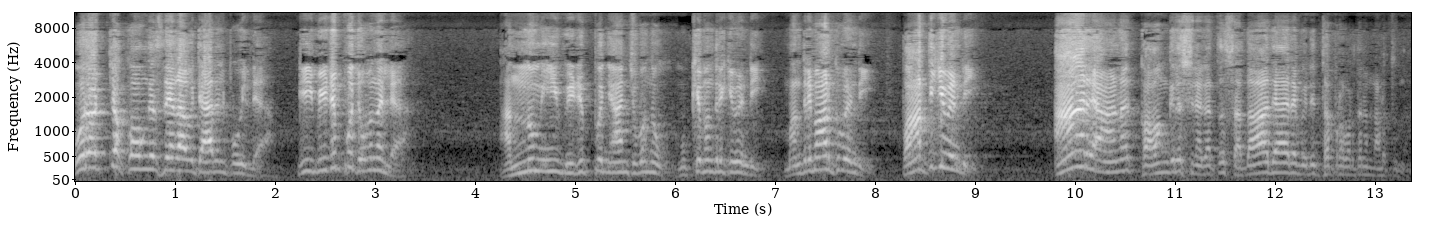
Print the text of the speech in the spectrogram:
ഒരൊറ്റ കോൺഗ്രസ് നേതാവ് ചാനൽ പോയില്ല. ഈ വിഴുപ്പ് ചുമന്നില്ല. അന്നും ഈ വിഴുപ്പ് ഞാൻ ചുമന്നു മുഖ്യമന്ത്രിക്ക് വേണ്ടി മന്ത്രിമാർക്ക് വേണ്ടി. പാർട്ടിക്ക് വേണ്ടി ആരാണ് കോൺഗ്രസിനകത്ത് സദാചാര വിരുദ്ധ പ്രവർത്തനം നടത്തുന്നത്?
